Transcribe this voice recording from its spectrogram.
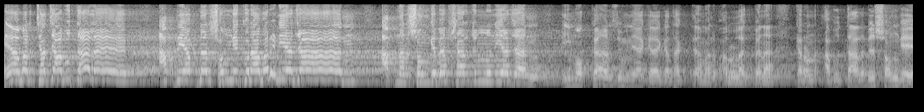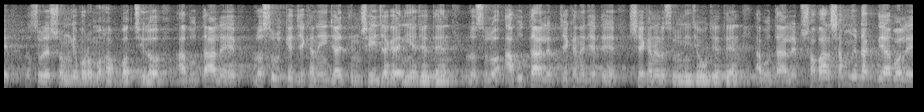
এ আমার চাচা আবু তালেব, আপনি আপনার সঙ্গে করে আমার নিয়ে যান। আপনার সঙ্গে ব্যবসার জন্য নিয়ে যান। এই মক্কার জমিনে একা একা থাকতে আমার ভালো লাগবে না। কারণ আবু তালেবের সঙ্গে, রসুলের সঙ্গে বড় মহাব্বত ছিল। আবু তালেব রসুলকে যেখানেই যাইতেন, সেই জায়গায় নিয়ে যেতেন। রসুল আবু তালেব যেখানে যেতে, সেখানে রসুল নিজেও যেতেন। আবু তালেব সবার সামনে ডাক দেয়া বলে,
